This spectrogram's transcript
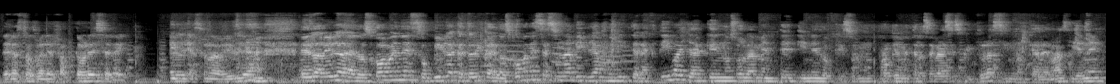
de nuestros benefactores. Es una Biblia. Es la Biblia de los jóvenes, su Biblia católica de los jóvenes es una Biblia muy interactiva ya que no solamente tiene lo que son propiamente las Sagradas Escrituras, sino que además viene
